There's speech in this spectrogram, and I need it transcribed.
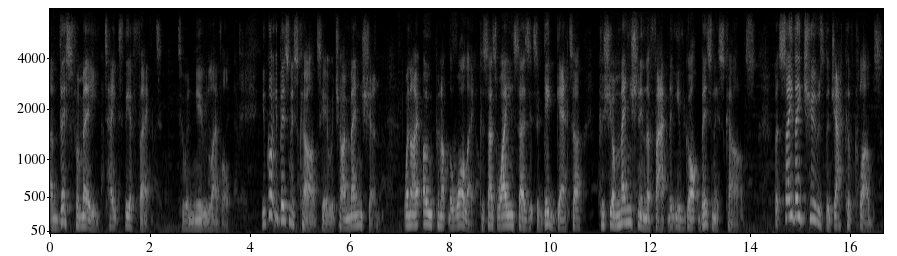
and this for me takes the effect to a new level. You've got your business cards here, which I mention when I open up the wallet, because as Wayne says, it's a gig getter, because you're mentioning the fact that you've got business cards. But say they choose the Jack of Clubs,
